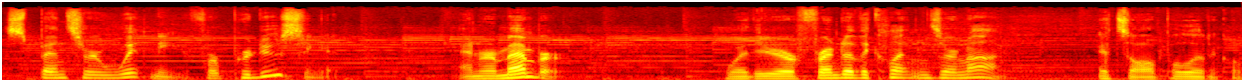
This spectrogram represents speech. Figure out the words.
Spencer Whitney for producing it. And remember, whether you're a friend of the Clintons or not, it's all political.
